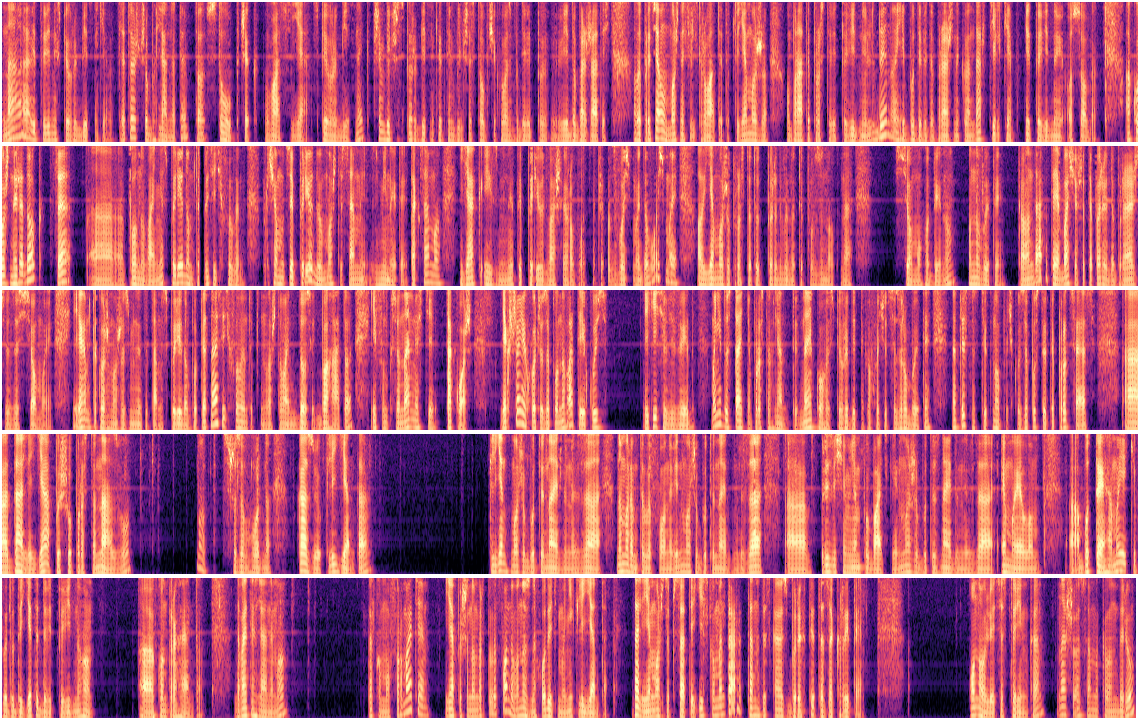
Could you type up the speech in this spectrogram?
на відповідних співробітників. Для того, щоб глянути, то стовпчик у вас є співробітник. Чим більше співробітників, тим більше стовпчик у вас буде відображатись. Але при цьому можна фільтрувати. Тобто я можу обрати просто відповідну людину і буде відображений календар тільки відповідної особи. А кожний рядок це планування з періодом 30 хвилин. Причому цей період ви можете самі змінити. Так само, як і змінити період вашої роботи. Наприклад, з 8 до 8, але я можу просто тут передвинути повзунок на 7 годину, оновити календар, та я бачу, що тепер відображається за 7. Я вам також можу змінити там з періодом по 15 хвилин, тобто налаштувань досить багато, і функціональності також. Якщо я хочу запланувати якусь якийсь візит, мені достатньо просто глянути, на якого співробітника хочу це зробити, натиснути кнопочку Запустити процес. Далі я пишу просто назву, ну, що завгодно, вказую клієнта. Клієнт може бути знайдений за номером телефону, він може бути знайдений за а, прізвищем ім'ям по батьку, він може бути знайдений за емейлом або тегами, які ви додаєте до відповідного а, контрагента. Давайте глянемо. В такому форматі я пишу номер телефону, воно знаходить мені клієнта. Далі я можу записати якийсь коментар та натискаю зберегти та закрити. Оновлюється сторінка нашого з вами календарю,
